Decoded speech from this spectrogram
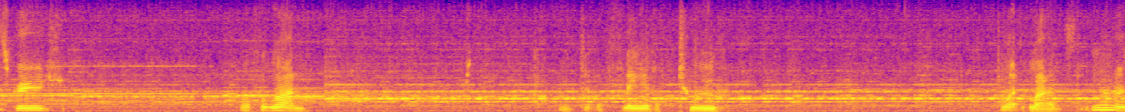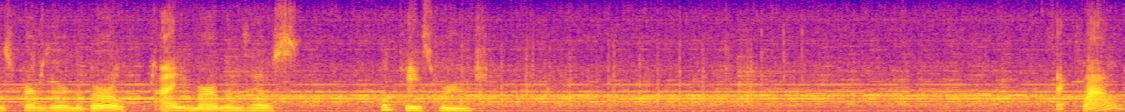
That's Scrooge. What for one? Into the of two. What, lads? Leon and his friends are in the burrow. I Merlin's house. Okay, Scrooge. Is that Cloud?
